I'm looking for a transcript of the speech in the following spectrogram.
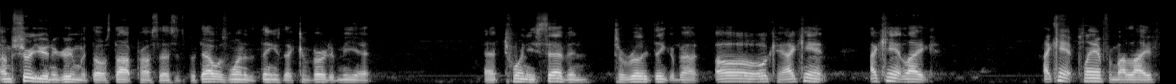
I'm sure you're in agreement with those thought processes, but that was one of the things that converted me at at 27 to really think about. Oh, okay, I can't I can't like I can't plan for my life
